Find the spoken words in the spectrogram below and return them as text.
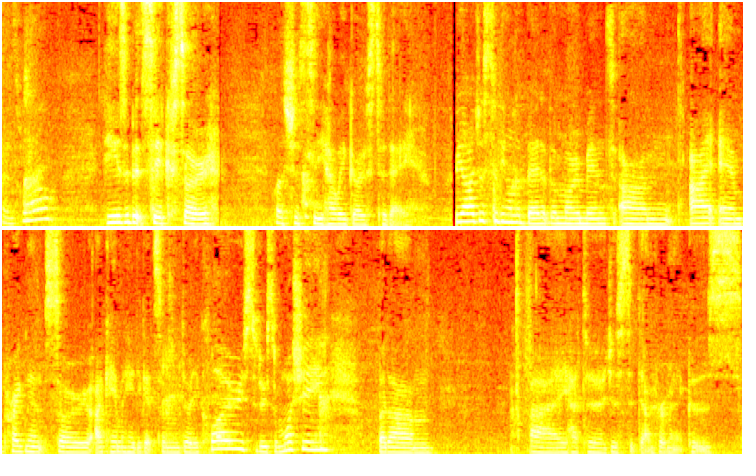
as well. He is a bit sick, so let's just see how he goes today. We are just sitting on the bed at the moment. Um, I am pregnant, so I came in here to get some dirty clothes to do some washing, but um, I had to just sit down for a minute because,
